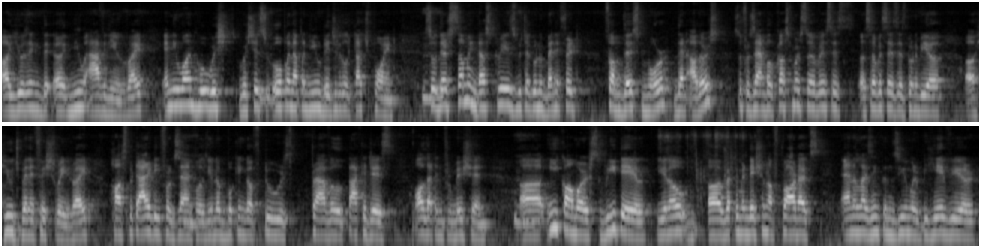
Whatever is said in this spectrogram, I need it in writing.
uh, using the new avenue, right? Anyone who wish, wishes to open up a new digital touch point Mm-hmm. So there's some industries which are going to benefit from this more than others. So, for example, customer services uh, services is going to be a, a, huge beneficiary, right? Hospitality, for example, mm-hmm. you know, booking of tours, travel packages, all that information. Mm-hmm. Uh, e-commerce, retail, you know, uh, recommendation of products, analyzing consumer behavior,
